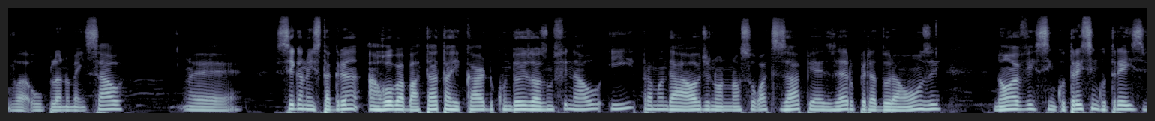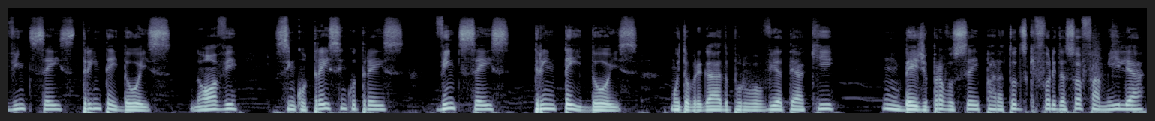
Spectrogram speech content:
o, o plano mensal. É, siga no Instagram, arroba batataricardo com dois Os no final. E para mandar áudio no nosso WhatsApp é 0 operadora 11 95353 2632. 95353 2632. Muito obrigado por ouvir até aqui. Um beijo para você e para todos que forem da sua família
